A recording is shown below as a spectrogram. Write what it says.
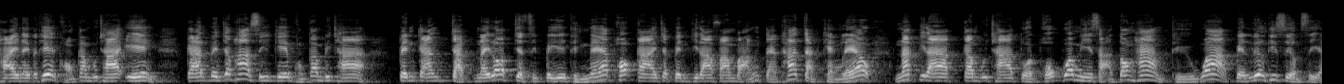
ภายในประเทศของกัมพูชาเอง การเป็นเจ้าภาพซีเกมของกัมพูชาเป็นการจัดในรอบ 70 ปี ถึงแม้เพราะกายจะเป็นกีฬาความหวัง แต่ถ้าจัดแข่งแล้ว นักกีฬากัมพูชาตรวจพบว่ามีสารต้องห้าม ถือว่าเป็นเรื่องที่เสื่อมเสีย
